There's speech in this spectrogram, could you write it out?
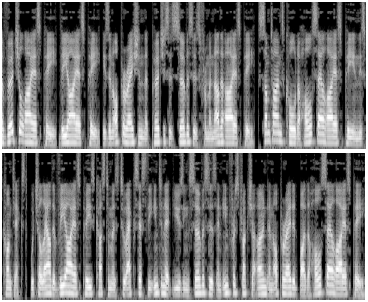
A virtual ISP VISP is an operation that purchases services from another ISP, sometimes called a wholesale ISP in this context, which allow the VISP's customers to access the Internet using services and infrastructure owned and operated by the wholesale ISP.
